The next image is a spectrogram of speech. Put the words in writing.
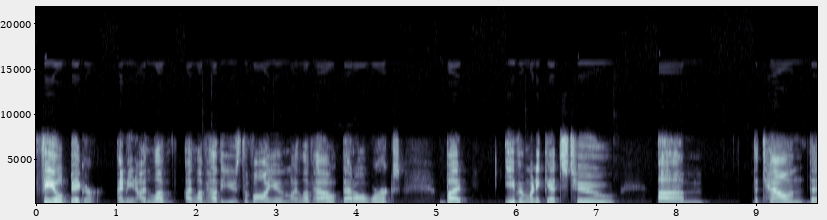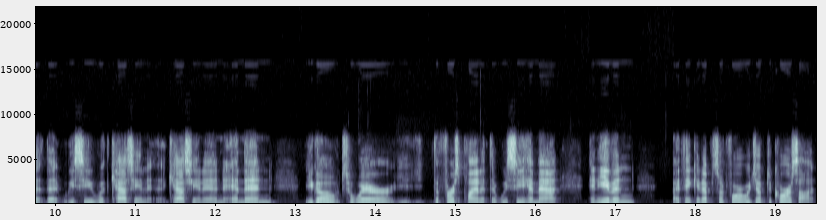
feel bigger. I mean, I love I love how they use the volume. I love how that all works. But even when it gets to um, the town that that we see with Cassian Cassian in, and then you go to where you, the first planet that we see him at, and even I think in episode four we jump to Coruscant.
